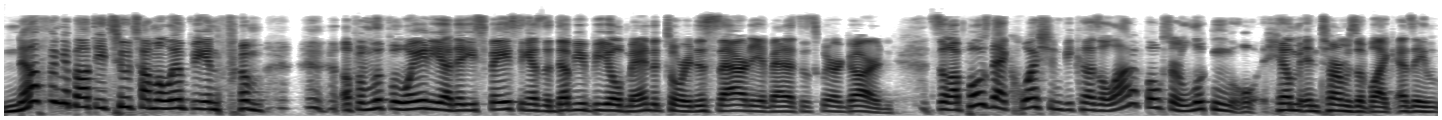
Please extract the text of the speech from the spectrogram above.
Nothing about the two-time Olympian from uh, from Lithuania that he's facing as a WBO mandatory this Saturday at Madison Square Garden. So I pose that question because a lot of folks are looking him in terms of like as a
